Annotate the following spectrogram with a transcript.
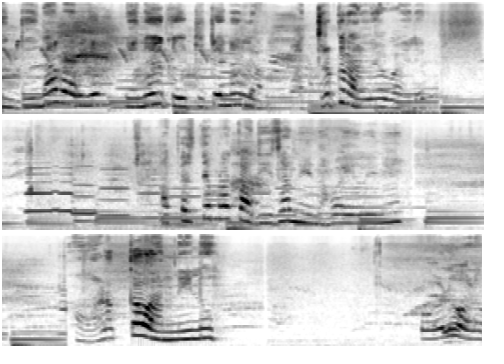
എന്തിനാ വയൽ ഞാനത് കേട്ടിട്ടല്ല അത്രയ്ക്ക് നല്ല വയൽ അപ്പുറത്തെ നമ്മളെ കഥീജ നീന വയലിന് ഓളൊക്കെ വന്നീനു ഓളും ഓളെ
